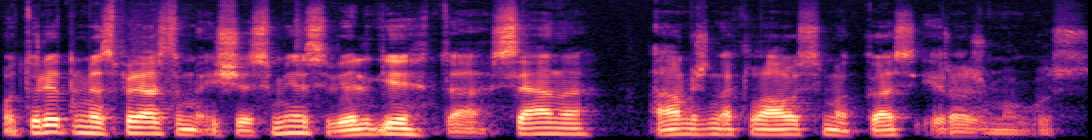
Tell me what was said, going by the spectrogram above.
O turėtume spręsti iš esmės vėlgi tą seną amžiną klausimą, kas yra žmogus.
